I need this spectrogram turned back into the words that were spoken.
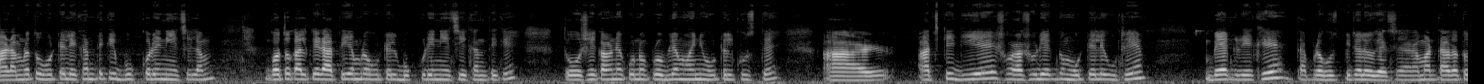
আর আমরা তো হোটেল এখান থেকে বুক করে নিয়েছিলাম। গতকালকে রাতেই আমরা হোটেল বুক করে নিয়েছি এখান থেকে। তো সে কারণে কোনো প্রবলেম হয়নি হোটেল খুঁজতে। আর আজকে গিয়ে সরাসরি একদম হোটেলে উঠে ব্যাগ রেখে তারপরে হসপিটালেও গেছে। আর আমার দাদা তো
